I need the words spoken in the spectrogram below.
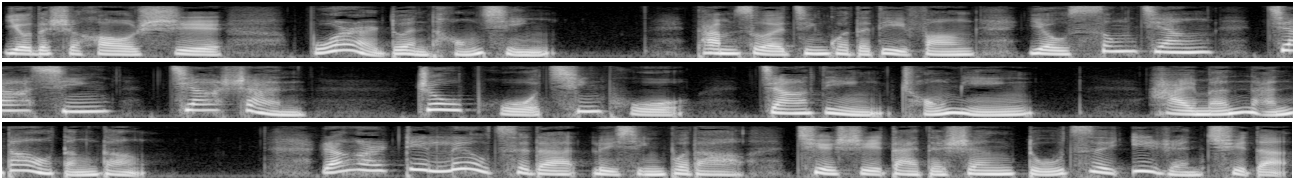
有的时候是博尔顿同行，他们所经过的地方有松江、嘉兴、嘉善、周浦、青浦、嘉定、崇明、海门南道等等。然而第六次的旅行步道却是戴德生独自一人去的。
